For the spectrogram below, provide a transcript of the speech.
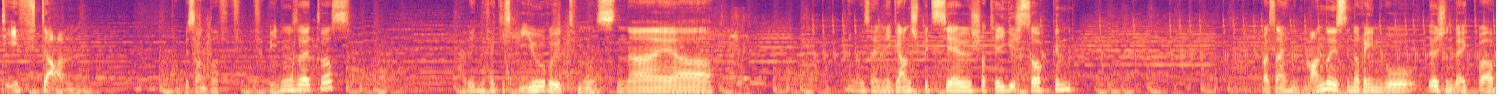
Tiftan. Eine besondere Verbindung oder so etwas? Habe ich einen Effekt des Biorhythmus? Naja. Da muss irgendwie ganz speziell strategisch socken. Was eigentlich mit dem anderen ist, der noch irgendwo, der schon weg war.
